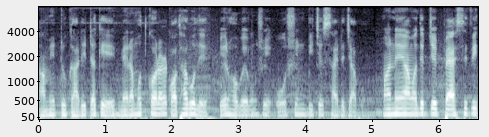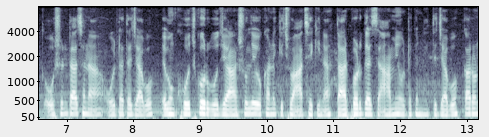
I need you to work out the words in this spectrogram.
আমি একটু গাড়িটাকে মেরামত করার কথা বলে বের হব এবং সেই ওশেন বিচের সাইডে যাব। মানে আমাদের যে প্যাসিফিক ওশনটা আছে না, ওইটাতে যাব এবং খোঁজ করব যে আসলে ওখানে কিছু আছে কিনা। তারপর গাইজ আমি ওটাকে নিতে যাব। কারণ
